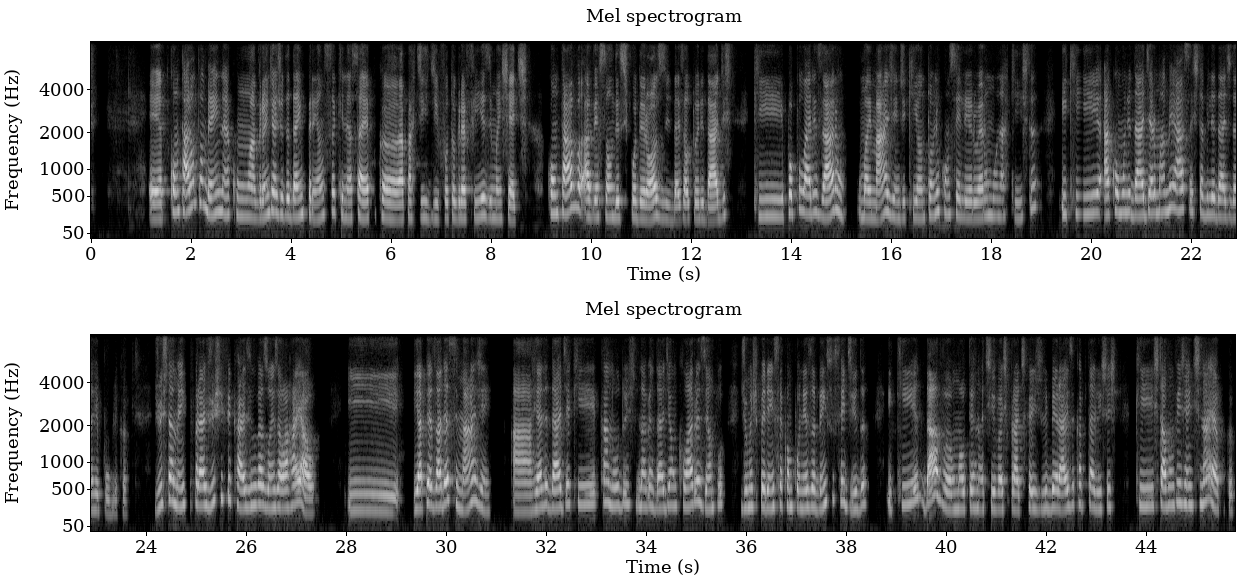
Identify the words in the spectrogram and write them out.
É, contaram também né, com a grande ajuda da imprensa, que nessa época, a partir de fotografias e manchetes, contava a versão desses poderosos e das autoridades que popularizaram uma imagem de que Antônio Conselheiro era um monarquista e que a comunidade era uma ameaça à estabilidade da República justamente para justificar as invasões ao arraial. E, e apesar dessa imagem, a realidade é que Canudos, na verdade, é um claro exemplo de uma experiência camponesa bem sucedida e que dava uma alternativa às práticas liberais e capitalistas que estavam vigentes na época.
